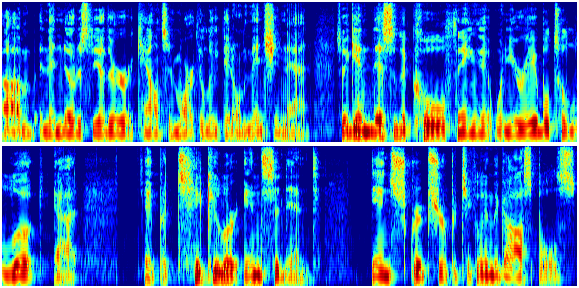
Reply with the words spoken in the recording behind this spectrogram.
Um, and then notice the other accounts in Mark and Luke, they don't mention that. So, again, this is the cool thing that when you're able to look at a particular incident in Scripture, particularly in the Gospels,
